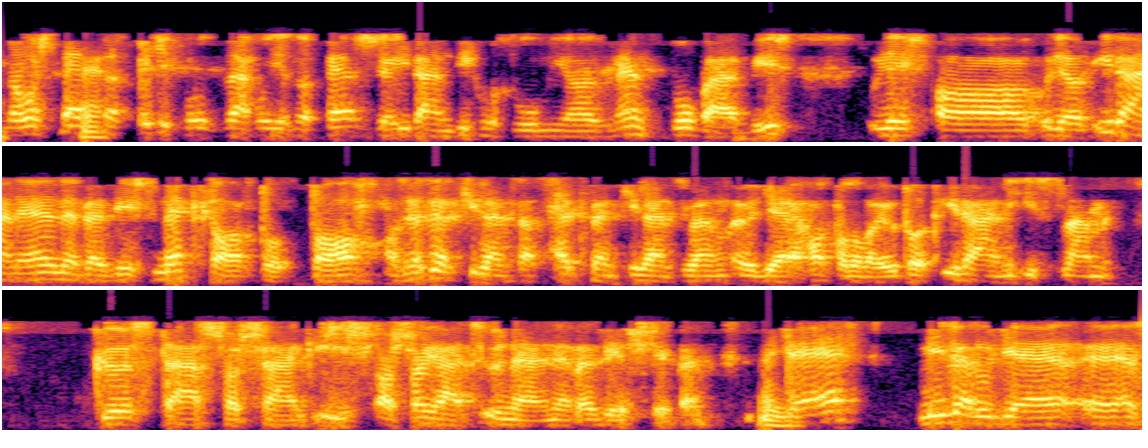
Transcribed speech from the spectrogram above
na most persze tegyük hozzá, hogy ez a Persia-Irán dihotómia az ment tovább is, ugyanis a, ugye az Irán elnevezés megtartotta az 1979-ben ugye hatalomra jutott iráni iszlám köztársaság is a saját önelnevezésében. De mivel ugye ez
